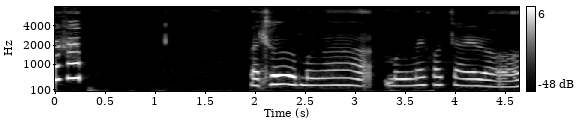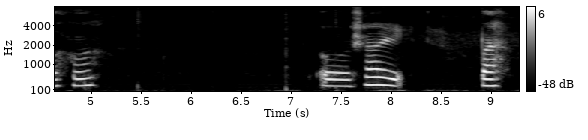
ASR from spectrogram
นะครับ กระทืบมึงอะมึงไม่เข้าใจเหรอฮะเออใช่ไปไป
